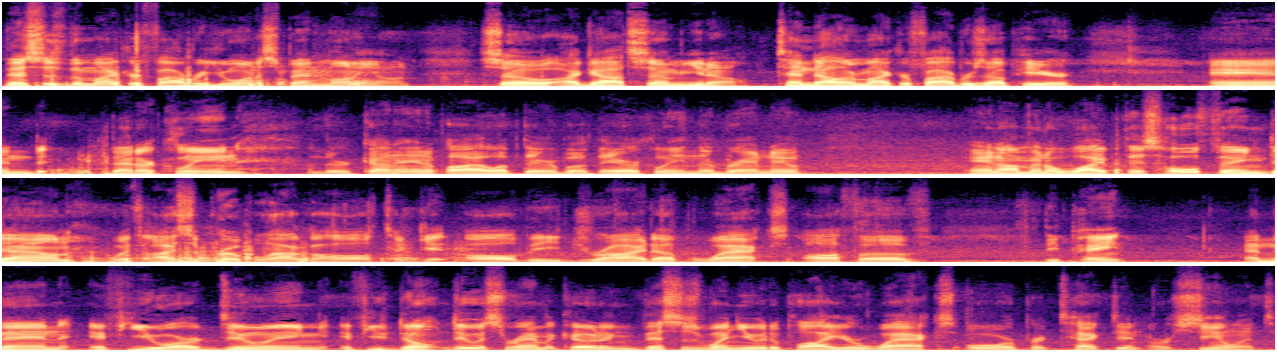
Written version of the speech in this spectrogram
this is the microfiber you want to spend money on. So I got some, you know, $10 microfibers up here and that are clean. They're kind of in a pile up there, but they are clean. They're brand new. And I'm gonna wipe this whole thing down with isopropyl alcohol to get all the dried up wax off of the paint. And then if you are doing, if you don't do a ceramic coating, this is when you would apply your wax or protectant or sealant.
